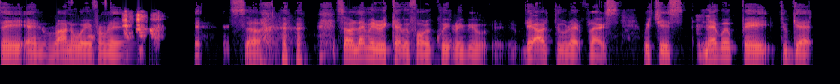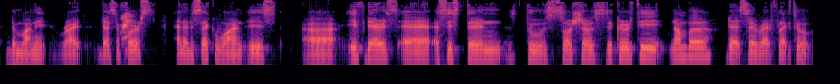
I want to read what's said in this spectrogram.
stay and run away from it. so, so let me recap before a quick review. There are two red flags, which is mm-hmm. never pay to get the money, right? That's the right. first. And then the second one is uh, if there is a assistance to social security number, that's a red flag too.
